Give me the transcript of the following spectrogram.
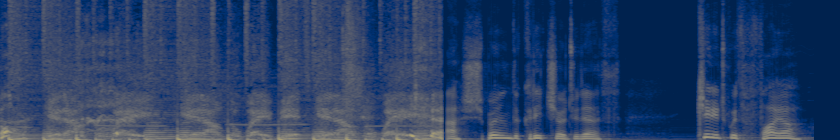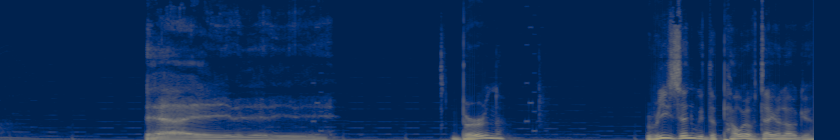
Oh Ash, burn the creature to death. Kill it with fire. Burn? Reason with the power of dialogue.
